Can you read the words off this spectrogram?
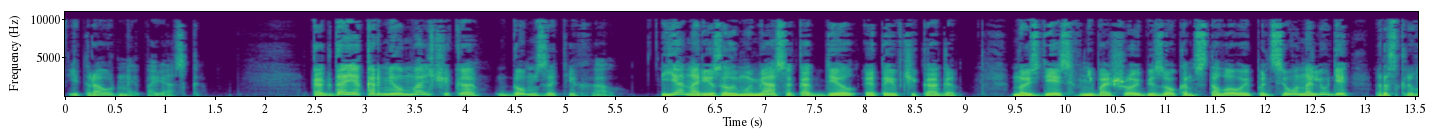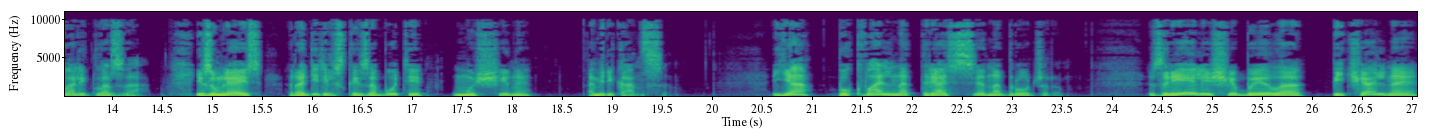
и траурная повязка. Когда я кормил мальчика, дом затихал. Я нарезал ему мясо, как делал это и в Чикаго, но здесь, в небольшой без окон столовой пансиона, люди раскрывали глаза, изумляясь родительской заботе мужчины-американца. Я буквально трясся над Роджером. Зрелище было печальное,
